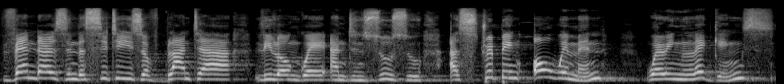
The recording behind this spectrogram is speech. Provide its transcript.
vendors in the cities of Blantyre, Lilongwe, and Mzuzu are stripping all women wearing leggings,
